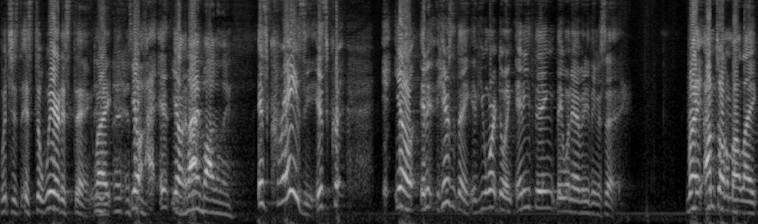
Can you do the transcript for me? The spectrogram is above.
Which is, it's the weirdest thing. Like, it's, yo, it's- I, it, it's yo, and I- mind-boggling. it's crazy. It's crazy. You know, and it, here's the thing: if you weren't doing anything, they wouldn't have anything to say, right? I'm talking about like,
